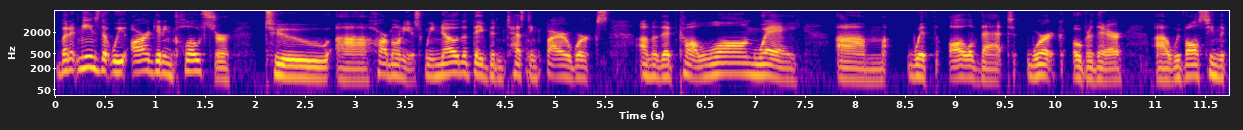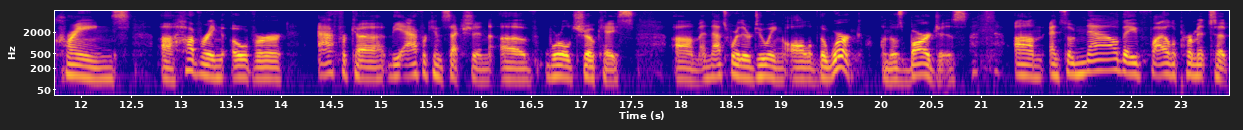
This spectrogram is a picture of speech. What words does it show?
But it means that we are getting closer to uh, Harmonious. We know that they've been testing fireworks. Um, they've come a long way um, with all of that work over there. Uh, we've all seen the cranes uh, hovering over Africa, the African section of World Showcase. Um, and that's where they're doing all of the work on those barges. Um, and so now they've filed a permit to,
